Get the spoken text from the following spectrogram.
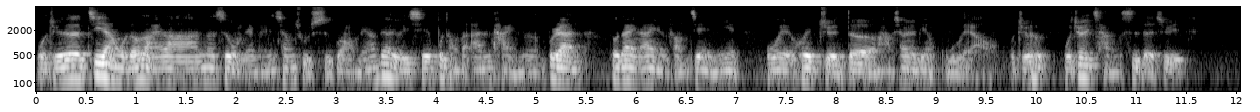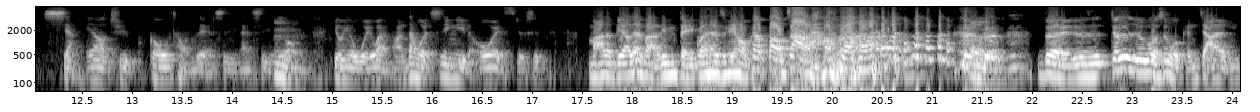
我觉得既然我都来啦，那是我们两个人相处时光，我们要不要有一些不同的安排呢？不然都在你那里的房间里面，我也会觉得好像有点无聊。我觉得我就会尝试的去想要去沟通这件事情，但是用、嗯用一个委婉方式。但我心里的 OS 就是：妈的，不要再把林北关在这边，我快爆炸了，好吗？嗯 对，就是就是，如果是我跟家人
